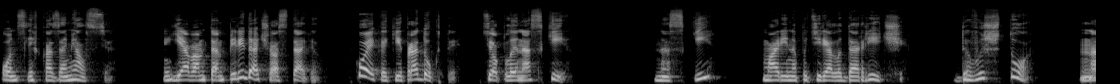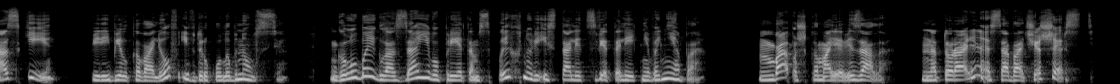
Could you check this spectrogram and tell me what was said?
Он слегка замялся. Я вам там передачу оставил. Кое-какие продукты. Теплые носки». «Носки?» Марина потеряла дар речи. «Да вы что?» «Носки!» Перебил Ковалев и вдруг улыбнулся. Голубые глаза его при этом вспыхнули и стали цвета летнего неба. «Бабушка моя вязала. Натуральная собачья шерсть».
